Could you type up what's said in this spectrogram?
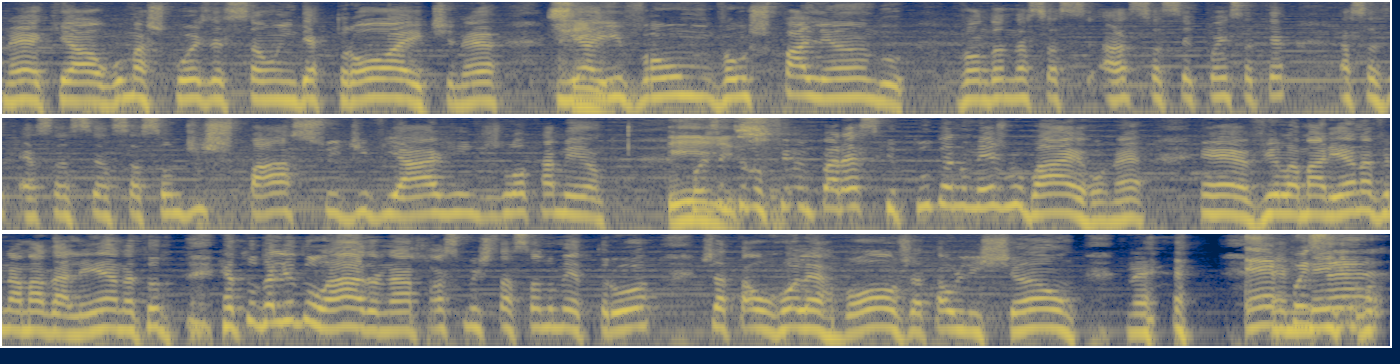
né? Que algumas coisas são em Detroit, né? Sim. E aí vão, vão espalhando, vão dando essa, essa sequência, até essa, essa sensação de espaço e de viagem e deslocamento. Isso. Coisa que no filme parece que tudo é no mesmo bairro, né? É Vila Mariana, Vila Madalena, tudo, é tudo ali do lado, né? Na próxima estação do metrô já tá o rollerball, já tá o lixão, né? É, é pois meio... é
